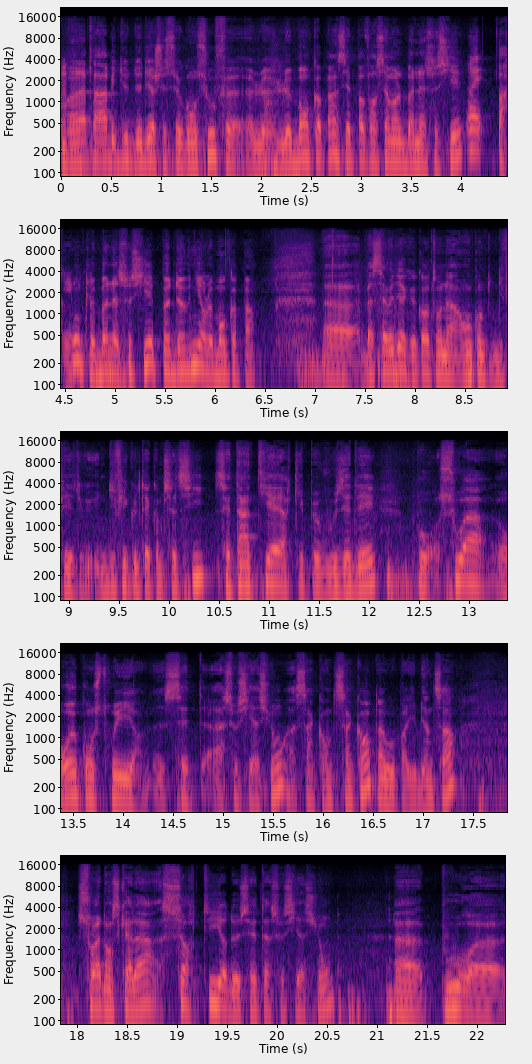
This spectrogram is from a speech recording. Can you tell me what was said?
on n'a pas l'habitude de dire chez Second Souffle, le, le bon copain, c'est pas forcément le bon associé. Par contre, le bon associé peut devenir le bon copain. Euh, ben, ça veut dire que quand on a, rencontre une difficulté comme celle-ci, c'est un tiers qui peut vous aider pour soit reconstruire cette association à 50-50, hein, vous parliez bien de ça, soit dans ce cas-là, sortir de cette association euh, pour euh,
